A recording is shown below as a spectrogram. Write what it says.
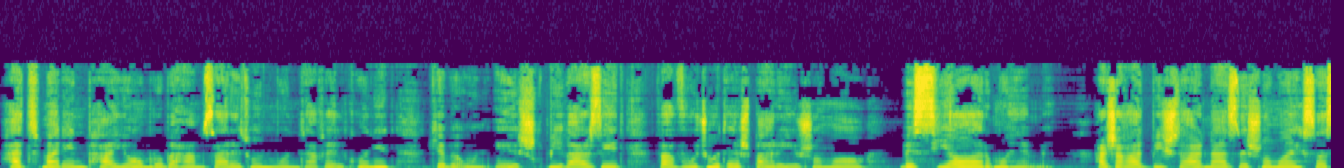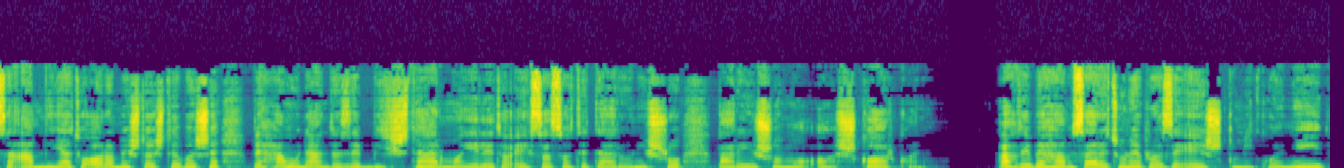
حتما این پیام رو به همسرتون منتقل کنید که به اون عشق میورزید و وجودش برای شما بسیار مهمه. هرچقدر بیشتر نزد شما احساس امنیت و آرامش داشته باشه به همون اندازه بیشتر مایله تا احساسات درونیش رو برای شما آشکار کنید. وقتی به همسرتون ابراز عشق می کنید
